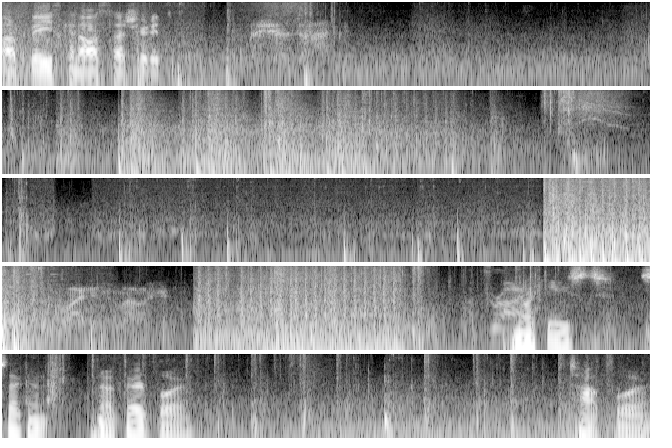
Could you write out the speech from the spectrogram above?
Our base can also shoot it. Northeast, second, no, third floor. Top floor.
